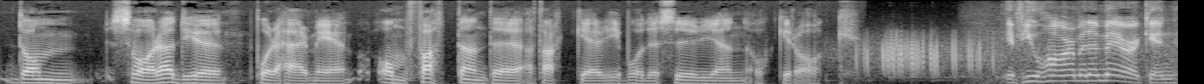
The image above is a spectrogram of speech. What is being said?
de svarade ju på det här med omfattande attacker i både Syrien och Irak. If you harm an American,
